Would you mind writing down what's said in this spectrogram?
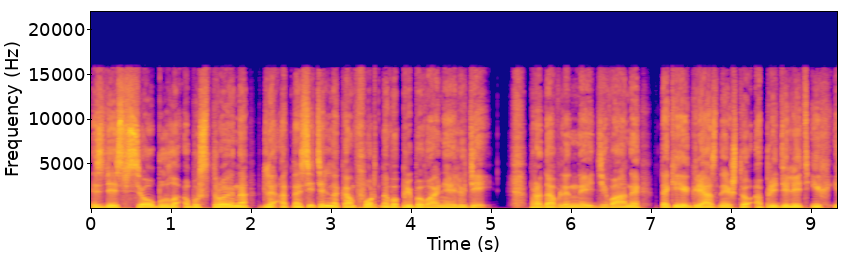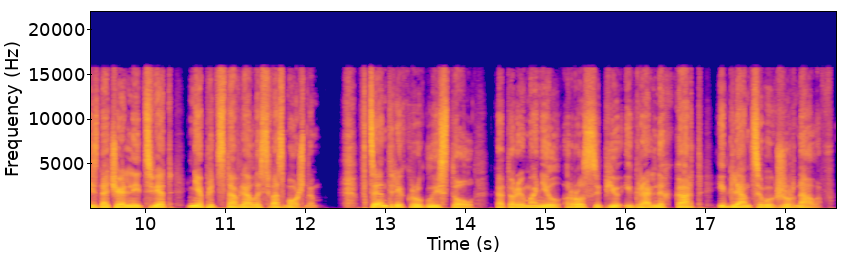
Здесь все было обустроено для относительно комфортного пребывания людей. Продавленные диваны, такие грязные, что определить их изначальный цвет не представлялось возможным. В центре круглый стол, который манил россыпью игральных карт и глянцевых журналов.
